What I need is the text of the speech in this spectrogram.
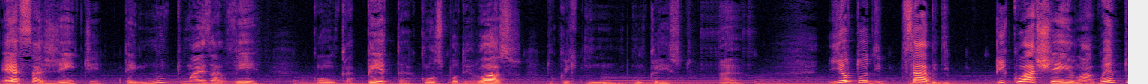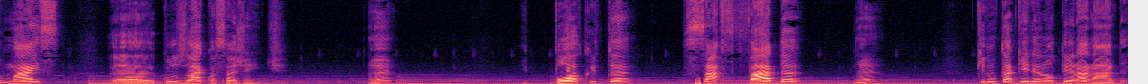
essa gente tem muito mais a ver com o capeta, com os poderosos, do com, com Cristo, né? E eu tô de, sabe, de pico a cheio, não aguento mais uh, cruzar com essa gente, né? Hipócrita, safada, né? Que não está querendo alterar nada,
